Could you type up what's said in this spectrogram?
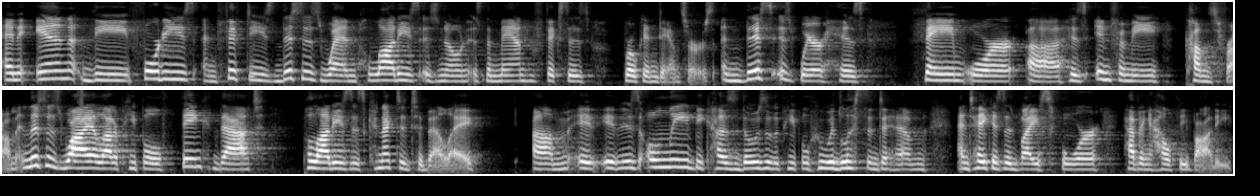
And in the 40s and 50s, this is when Pilates is known as the man who fixes broken dancers. And this is where his fame or uh, his infamy comes from. And this is why a lot of people think that Pilates is connected to ballet. Um, it, it is only because those are the people who would listen to him and take his advice for having a healthy body.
